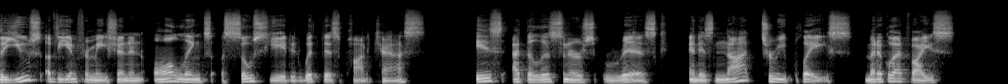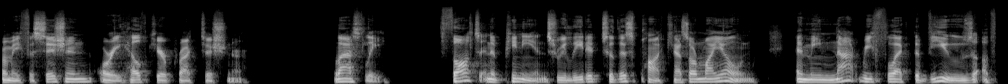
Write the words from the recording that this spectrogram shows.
The use of the information and all links associated with this podcast is at the listener's risk and is not to replace medical advice from a physician or a healthcare practitioner. Lastly, thoughts and opinions related to this podcast are my own and may not reflect the views of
